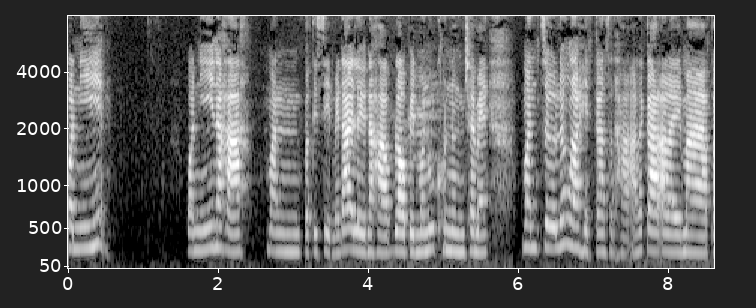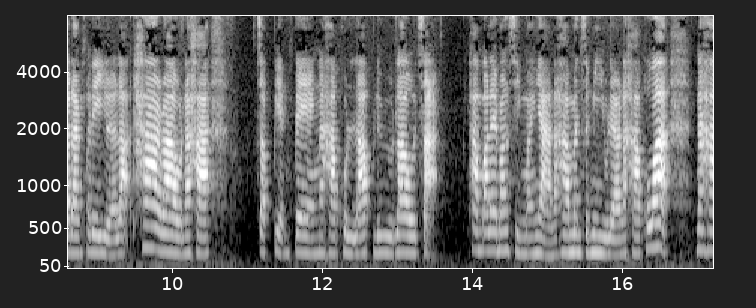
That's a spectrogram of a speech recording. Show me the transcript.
วันนี้วันนี้นะคะมันปฏิเสธไม่ได้เลยนะคะ เราเป็นมนุษย์คนหนึ่งใช่ไหม มันเจอเรื่องราวเหตุการณ์สถานการณ์อะไรมาประดังประเดยอยู่แล้วละถ้าเรานะคะ จะเปลี่ยนแปลงนะคะผลลัพธ์หรือเราจะทำอะไรบางสิ่งบางอย่างนะคะ มันจะมีอยู่แล้วนะคะ เพราะว่านะคะ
